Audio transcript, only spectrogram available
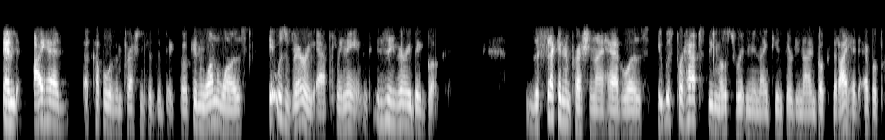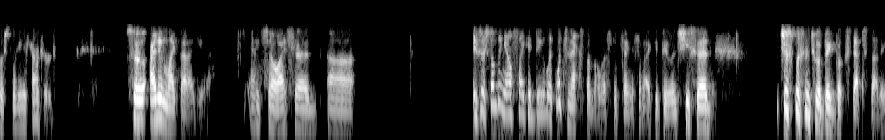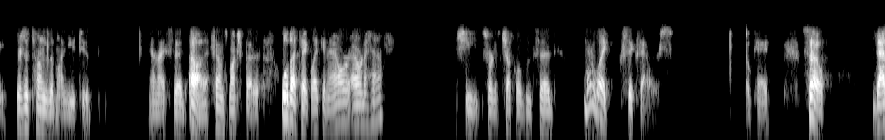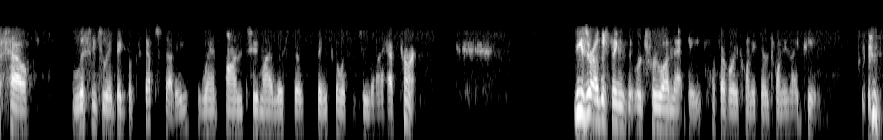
And I had a couple of impressions of the big book, and one was it was very aptly named. It is a very big book. The second impression I had was it was perhaps the most written in 1939 book that I had ever personally encountered. So I didn't like that idea. And so I said, uh, is there something else I could do? Like, what's next on the list of things that I could do? And she said, just listen to a big book step study. There's a ton of them on YouTube. And I said, Oh, that sounds much better. Will that take like an hour, hour and a half? She sort of chuckled and said, More like six hours. Okay. So that's how listen to a big book step study went onto my list of things to listen to when I have time. These are other things that were true on that date of February 23rd, 2019.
